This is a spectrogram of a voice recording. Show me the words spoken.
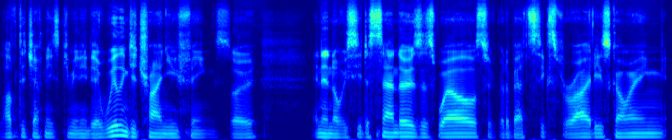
love the Japanese community. They're willing to try new things. So, and then obviously the sandos as well. So we've got about six varieties going.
